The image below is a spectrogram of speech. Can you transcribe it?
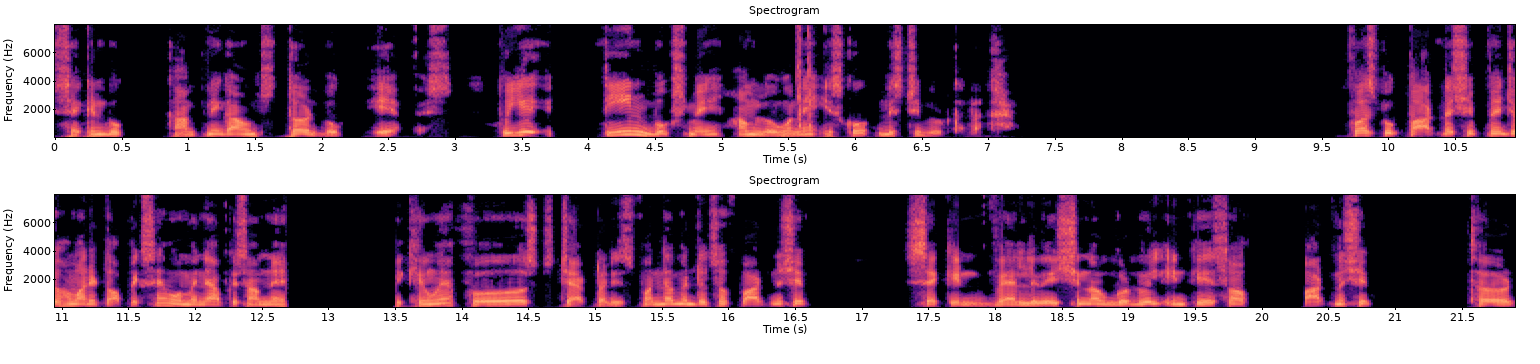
second book company accounts third book ए तो ये तीन बुक्स में हम लोगों ने इसको डिस्ट्रीब्यूट कर रखा है। फ़र्स्ट बुक पार्टनरशिप में जो हमारे टॉपिक्स हैं, वो मैंने आपके सामने लिखे हुए हैं। First chapter is fundamentals of partnership second valuation of goodwill in case of partnership third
